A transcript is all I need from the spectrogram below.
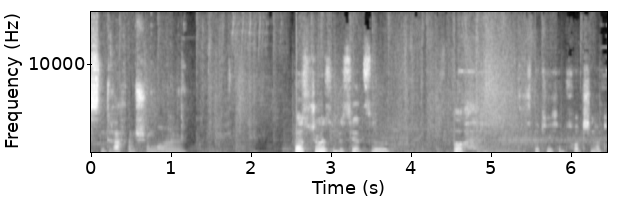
Ersten Drachen schon mal. Was tust du bis jetzt so? Oh, das ist natürlich unfortunate.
